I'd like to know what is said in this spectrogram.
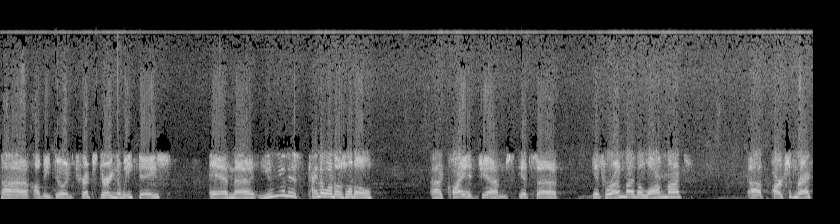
Uh, I'll be doing trips during the weekdays, and uh, Union is kind of one of those little uh, Quiet Gems. It's uh, it's run by the Longmont uh, Parks and Rec.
